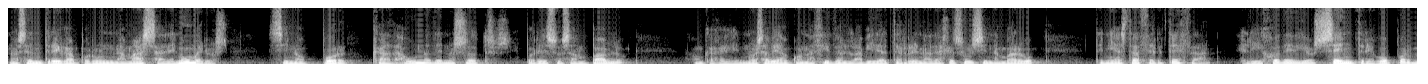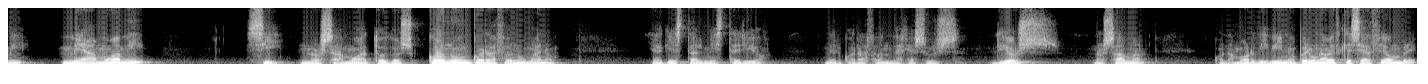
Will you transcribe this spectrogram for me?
No se entrega por una masa de números, sino por cada uno de nosotros. Por eso San Pablo, aunque no se habían conocido en la vida terrena de Jesús, sin embargo, tenía esta certeza. El Hijo de Dios se entregó por mí, me amó a mí Sí, nos amó a todos con un corazón humano. Y aquí está el misterio del corazón de Jesús. Dios nos ama con amor divino, pero una vez que se hace hombre,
